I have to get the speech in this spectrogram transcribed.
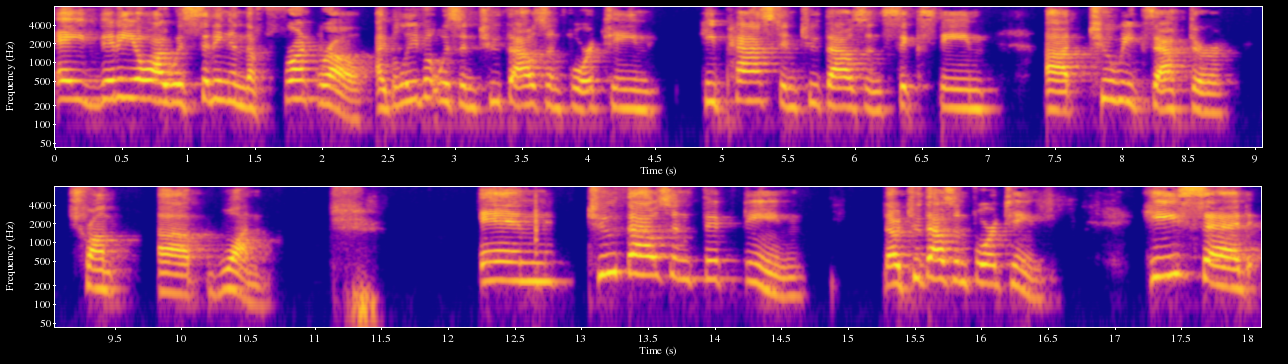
a video, I was sitting in the front row. I believe it was in 2014. He passed in 2016, uh, two weeks after Trump uh, won. In 2015, no, 2014, he said,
